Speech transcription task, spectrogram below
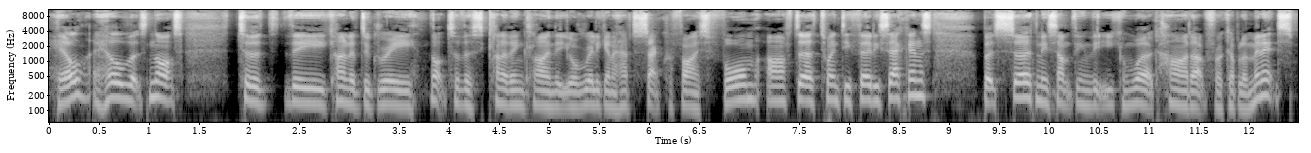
hill, a hill that's not to the kind of degree, not to this kind of incline that you're really going to have to sacrifice form after 20, 30 seconds, but certainly something that you can work hard up for a couple of minutes.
